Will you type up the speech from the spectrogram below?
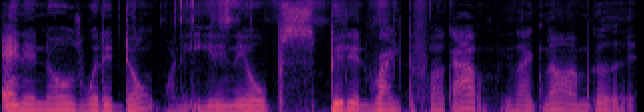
And it knows what it don't want to eat and it'll spit it right the fuck out. Be like, no, I'm good.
